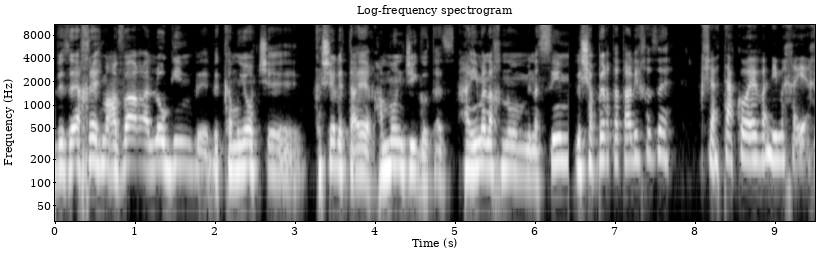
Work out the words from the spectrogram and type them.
וזה אחרי מעבר הלוגים בכמויות שקשה לתאר המון ג'יגות אז האם אנחנו מנסים לשפר את התהליך הזה. כשאתה כואב אני מחייך.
